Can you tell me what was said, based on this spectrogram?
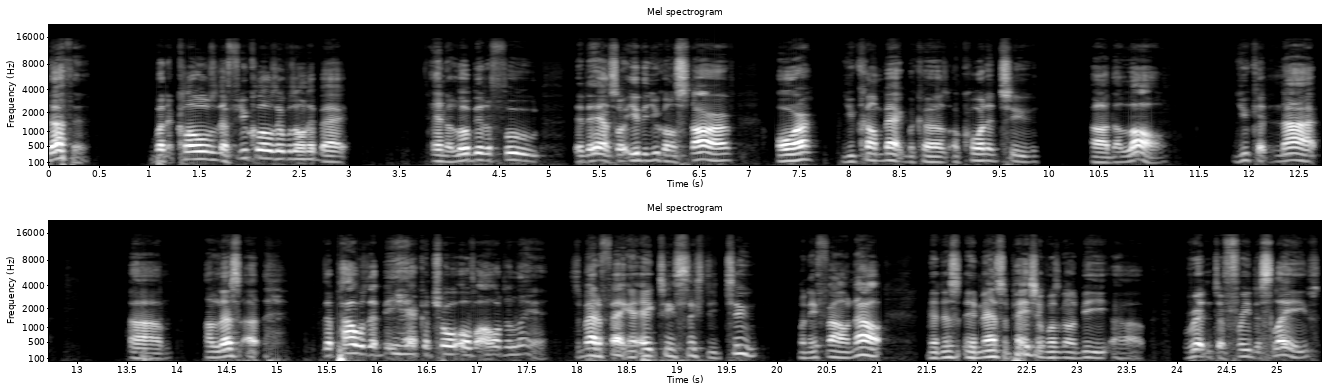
nothing but the clothes, the few clothes that was on their back, and a little bit of food that they have. So either you're gonna starve or you come back because according to uh, the law, you could not, um, unless uh, the powers that be had control over all the land. As a matter of fact, in 1862, when they found out that this emancipation was going to be uh, written to free the slaves,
